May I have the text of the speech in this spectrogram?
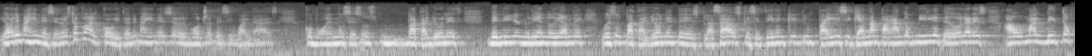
Y ahora imagínense, esto con el COVID, ahora imagínense en otras desigualdades, como vemos esos batallones de niños muriendo de hambre o esos batallones de desplazados que se tienen que ir de un país y que andan pagando miles de dólares a un maldito,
